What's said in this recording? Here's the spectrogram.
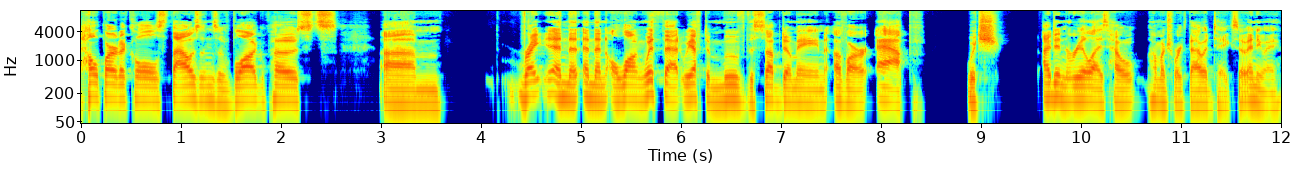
help articles, thousands of blog posts, um, right and then and then along with that we have to move the subdomain of our app which i didn't realize how how much work that would take. So anyway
